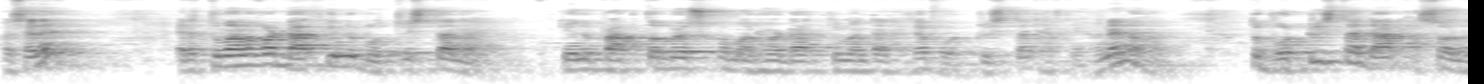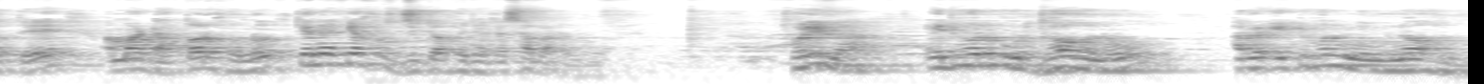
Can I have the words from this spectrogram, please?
হৈছেনে এতিয়া তোমালোকৰ দাঁত কিন্তু বত্ৰিছটা নাই কিন্তু প্ৰাপ্তবয়স্ক মানুহৰ দাঁত কিমানটা থাকে? বত্ৰিছটা থাকে হয়নে নহয়? তো বত্ৰিছটা দাঁত আচলতে আমাৰ দাঁতৰ হনুত কেনেকৈ সজ্জিত হৈ থাকে চাবা তোমালোকে ধৰি লোৱা এইটো হ'ল ঊৰ্ধ হনু আৰু এইটো হ'ল নিম্ন হনু।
